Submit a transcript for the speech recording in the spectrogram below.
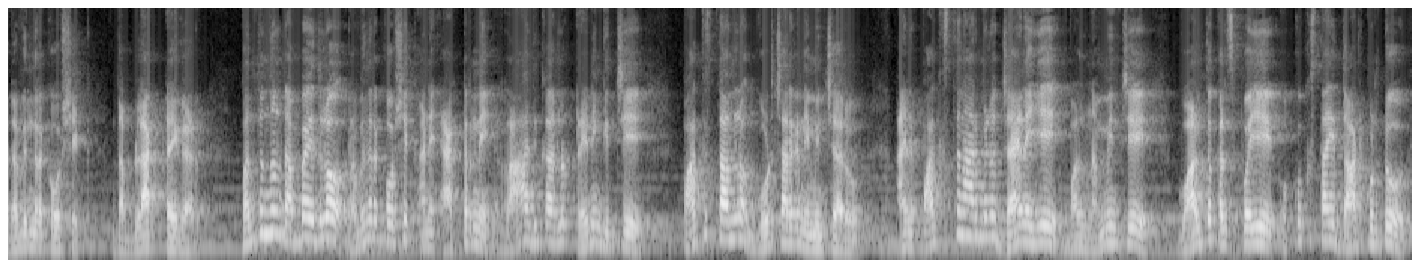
Ravindra Kaushik the black tiger పంతొమ్మిది వందల డెబ్బై ఐదులో రవీంద్ర కౌశిక్ అనే యాక్టర్ని రా అధికారులు ట్రైనింగ్ ఇచ్చి పాకిస్తాన్లో గూఢచారుగా నియమించారు. ఆయన పాకిస్తాన్ ఆర్మీలో జాయిన్ అయ్యి వాళ్ళు నమ్మించి వాళ్ళతో కలిసిపోయి ఒక్కొక్క స్థాయి దాటుకుంటూ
